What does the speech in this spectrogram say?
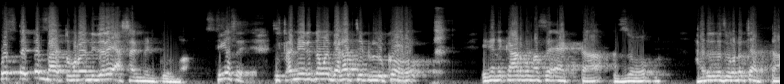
প্রত্যেকটা তোমরা নিজেরাই অ্যাসাইনমেন্ট করবা, ঠিক আছে? আমি এটা তোমায় দেখাচ্ছি, একটু লক্ষ্য করো। এখানে কার্বন আছে একটা যোগ হাইড্রোজেন আছে কটা চারটা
